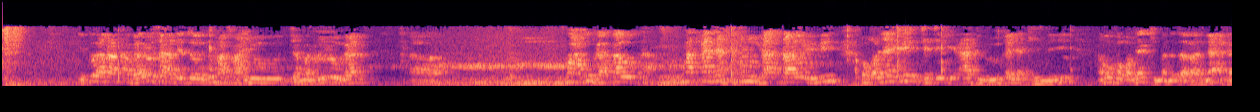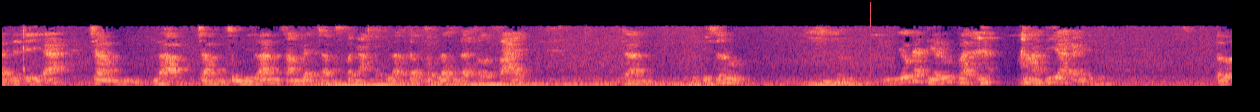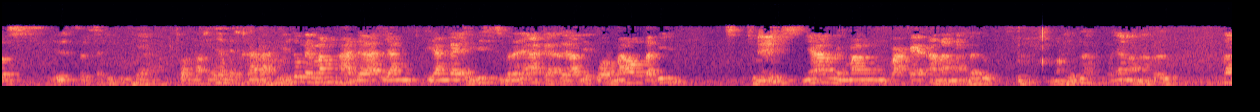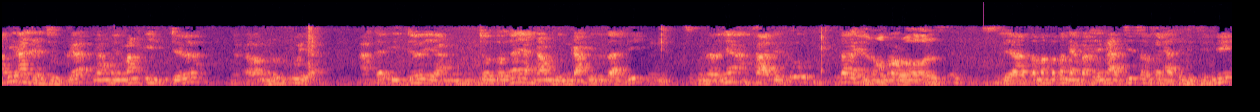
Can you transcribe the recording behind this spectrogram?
itu anak-anak baru saat itu itu Mas Wahyu zaman dulu kan. Eh, Wah aku nggak tahu, makanya kamu nggak tahu ini. Pokoknya ini CCIA dulu kayak gini. Kamu pokoknya gimana caranya agar CCIA jam nah, jam 9 sampai jam setengah 11, jam 11 sudah selesai dan lebih seru. Ya udah dia rubah dia kayak gitu. Terus itu terjadi berubah. ya, formasinya sampai sekarang. Itu memang ada yang yang kayak sih sebenarnya agak relatif formal tapi jurusnya memang pakai anak-anak baru. Memang itu lah, pokoknya anak-anak baru. Tapi ada juga yang memang ide ya kalau menurutku ya ada ide yang contohnya yang kambing cup itu tadi sebenarnya saat itu kita lagi Ngobrol. ya teman-teman yang tadi ngaji selesai ngaji di sini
